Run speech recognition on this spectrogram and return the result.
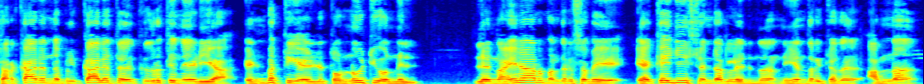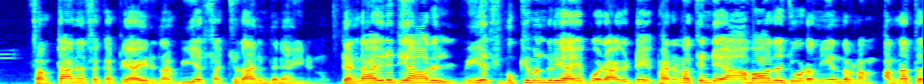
സർക്കാരെന്ന് പിൽക്കാലത്ത് കീർത്തി നേടിയ എൺപത്തിയേഴ് തൊണ്ണൂറ്റി ഒന്നിൽ നയനാർ മന്ത്രിസഭയെ എ കെ ജി സെന്ററിലിരുന്ന് നിയന്ത്രിച്ചത് അന്ന് സംസ്ഥാന സെക്രട്ടറി ആയിരുന്ന വി എസ് അച്യുതാനന്ദനായിരുന്നു. രണ്ടായിരത്തി ആറിൽ വി എസ് മുഖ്യമന്ത്രിയായപ്പോഴാകട്ടെ ഭരണത്തിന്റെ ആപാത ചൂട നിയന്ത്രണം അന്നത്തെ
